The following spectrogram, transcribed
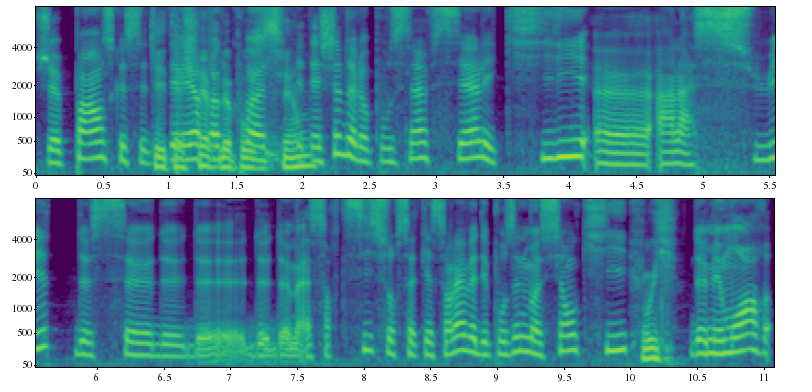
je pense que c'était. était chef de l'opposition. Qui était chef de l'opposition officielle et qui, à la suite de, ce, de, de, de, de ma sortie sur cette question-là, avait déposé une motion qui Oui. de mémoire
